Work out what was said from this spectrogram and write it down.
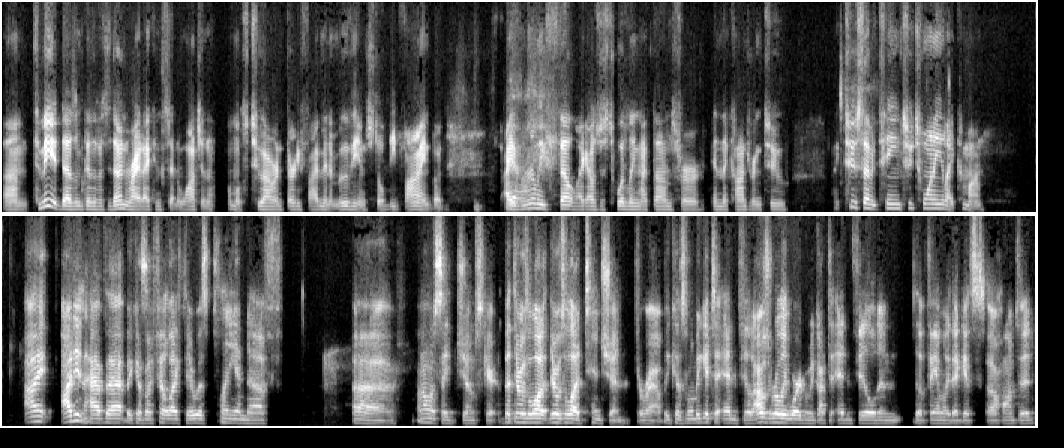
Um, to me, it doesn't because if it's done right, I can sit and watch an almost two hour and 35 minute movie and still be fine. But I Yeah. really felt like I was just twiddling my thumbs for in The Conjuring 2. Like 217, 220, like, come on. i i didn't have that because i felt like there was plenty enough uh i don't want to say jump scare but there was a lot of, there was a lot of tension throughout because when we get to Enfield i was really worried when we got to Enfield and the family that gets uh, haunted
